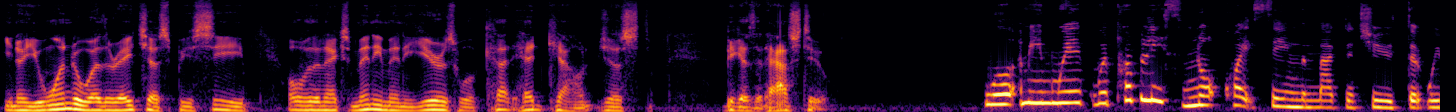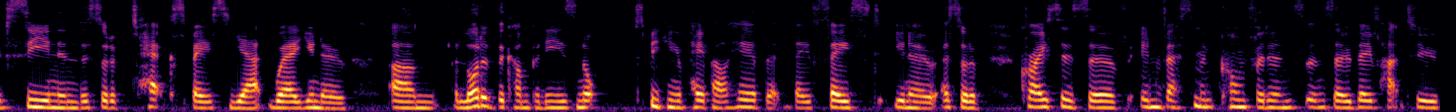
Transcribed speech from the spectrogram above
you know, you wonder whether HSBC over the next many many years will cut headcount just because it has to. Well, I mean, we're we're probably not quite seeing the magnitude that we've seen in the sort of tech space yet, where you know um, a lot of the companies, not speaking of PayPal here, but they've faced, you know, a sort of crisis of investment confidence, and so they've had to,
